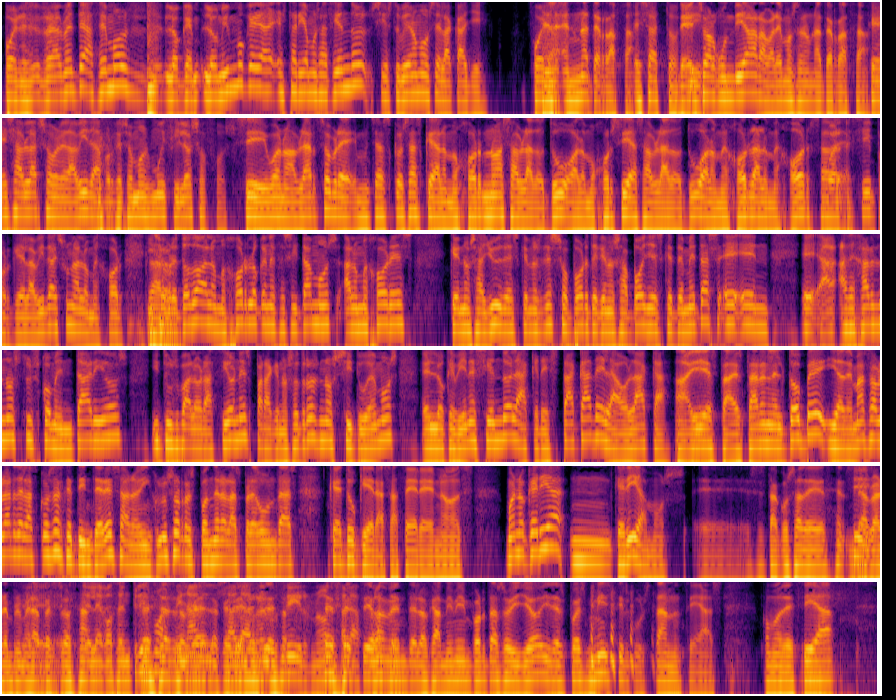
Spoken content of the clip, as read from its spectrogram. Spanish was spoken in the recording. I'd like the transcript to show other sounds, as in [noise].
Pues realmente hacemos lo, que, lo mismo que estaríamos haciendo si estuviéramos en la calle. Fuera. en, en una terraza. Exacto, De sí. hecho, algún día grabaremos en una terraza. Que es hablar sobre la vida, porque somos muy filósofos. [laughs] Sí, bueno, hablar sobre muchas cosas que a lo mejor no has hablado tú, o a lo mejor sí has hablado tú, o a lo mejor, a lo mejor, ¿sabes? Bueno, sí, porque la vida es una a lo mejor. Y sobre todo, a lo mejor lo que necesitamos, a lo mejor es que nos ayudes, que nos des soporte, que nos apoyes, que te metas eh, en, eh, a, a dejarnos tus comentarios y tus valoraciones para que nosotros nos situemos en lo que viene siendo la crestaca de la olaca. Ahí está, estar en el tope y además hablar de las cosas que te interesan o incluso responder a las preguntas que tú quieras hacer en nos. Bueno, quería, mm, queríamos, eh, es esta cosa de, hablar en primera eh, persona. el egocentrismo [laughs] al Lo que- final lo que sale a relucir, ¿no? Efectivamente, lo que a mí me importa soy yo y después mis [laughs] circunstancias, como decía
